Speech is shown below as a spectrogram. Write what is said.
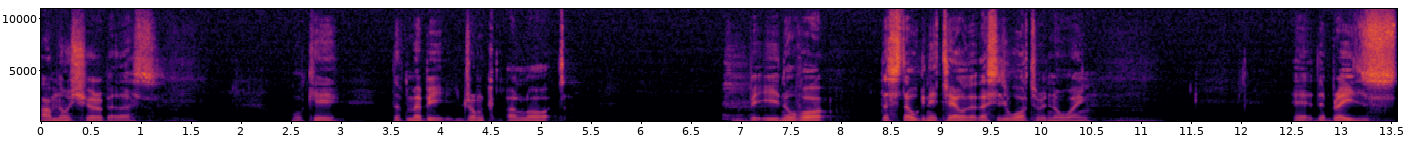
I'm not sure about this. Okay, they've maybe drunk a lot. But you know what? They're still going to tell that this is water and no wine. Uh, the bride's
